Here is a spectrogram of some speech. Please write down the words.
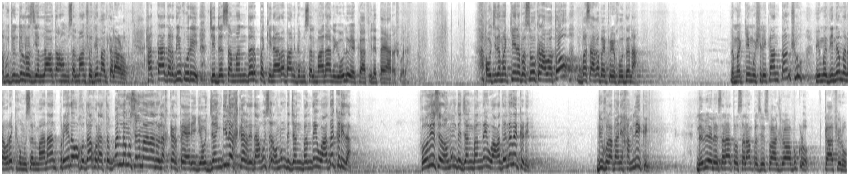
ابو جندل رضی الله تعالی مسلمان شو د مال تلاړو حتی در دې پوری چې د سمندر په کناره باندې د مسلمانانو یو لوی قافله تیار شول او چې د مکې نه بسو کراوتو بس هغه به پرې خودنه د مکه مشرکان تنگ شو په مدینه منوره کې مسلمانان پرې دا خدا خو راته بل د مسلمانانو لخر تیاریږي او جنگي لخر دي دا غو سره موږ د جنگ بندي وعده کړی دا خو دې سره موږ د جنگ بندي وعده نه کړی دی خو را باندې حمله کوي نبی علیہ الصلوۃ والسلام پسې سوال جواب وکړو کافرو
